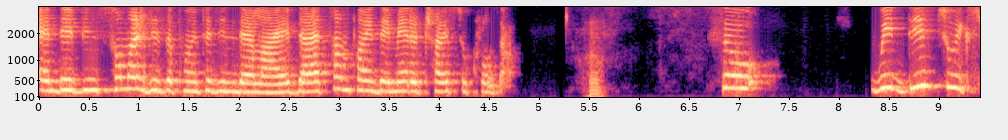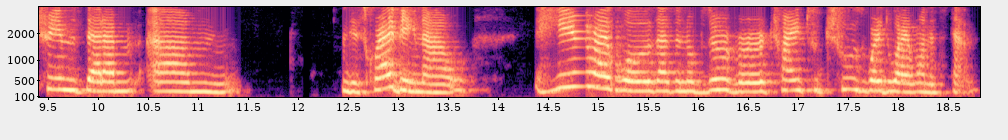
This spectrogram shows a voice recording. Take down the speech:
and they've been so much disappointed in their life that at some point they made a choice to close up. So with these two extremes that i'm um, describing now here i was as an observer trying to choose where do i want to stand.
